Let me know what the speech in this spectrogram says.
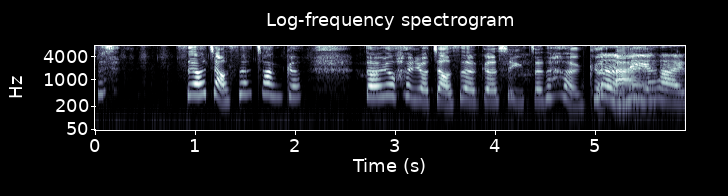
就是所有角色唱歌都有很有角色的个性，真的很可爱，很厉害，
